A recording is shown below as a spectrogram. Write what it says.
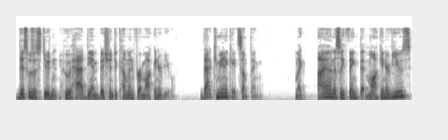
this was a student who had the ambition to come in for a mock interview. That communicates something. Like, I honestly think that mock interviews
